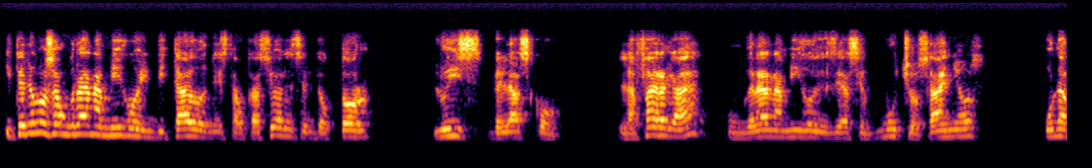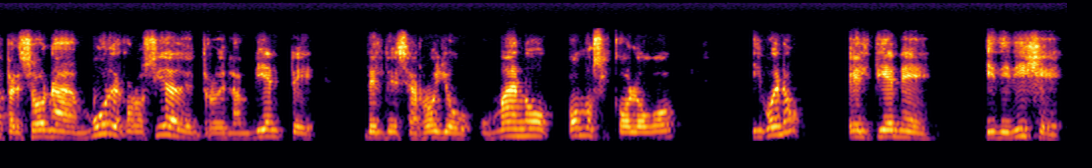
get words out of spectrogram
Y tenemos a un gran amigo invitado en esta ocasión, es el doctor Luis Velasco Lafarga, un gran amigo desde hace muchos años, una persona muy reconocida dentro del ambiente del desarrollo humano como psicólogo. Y bueno, él tiene y dirige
